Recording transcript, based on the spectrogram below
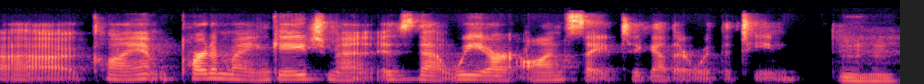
uh, client part of my engagement is that we are on site together with the team Mhm.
